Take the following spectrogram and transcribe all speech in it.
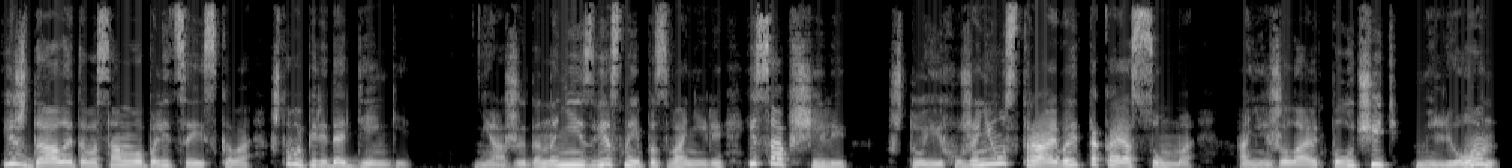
и ждал этого самого полицейского, чтобы передать деньги. Неожиданно неизвестные позвонили и сообщили, что их уже не устраивает такая сумма. Они желают получить миллион.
